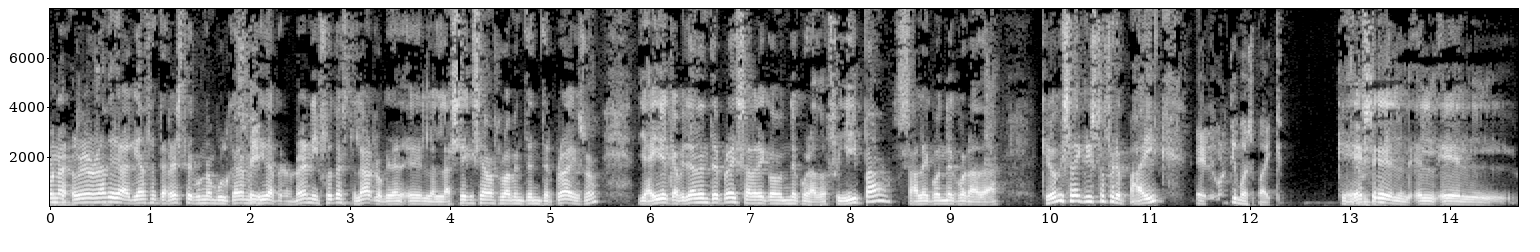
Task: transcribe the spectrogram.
una, era, una, de la alianza terrestre con una vulcana metida, pero no era ni flota estelar, lo que eh, la, serie que se llama solamente Enterprise, ¿no? Y ahí el capitán de Enterprise sale con decorado. Filipa sale con decorada. Creo que sale Christopher Pike. El último Spike. Que es el, el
